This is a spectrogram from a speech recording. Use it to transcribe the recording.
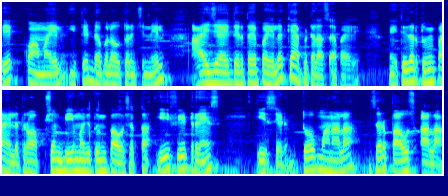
इथे कॉमा येईल इथे डबल अवतरण चिन्ह येईल आय जे आहे तर ते पहिलं कॅपिटल असायला पाहिजे इथे जर तुम्ही पाहिलं तर ऑप्शन बीमध्ये तुम्ही पाहू शकता if it rains he said तो म्हणाला जर पाऊस आला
